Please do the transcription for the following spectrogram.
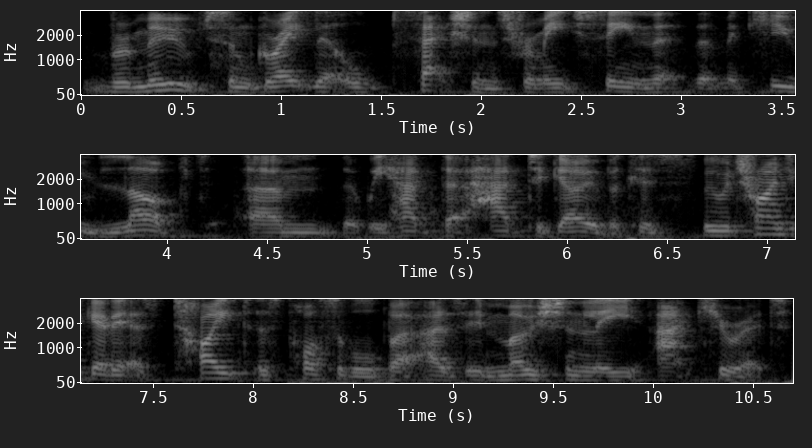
removed some great little sections from each scene that, that McQ loved um, that we had that had to go because we were trying to get it as tight as possible but as emotionally accurate.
